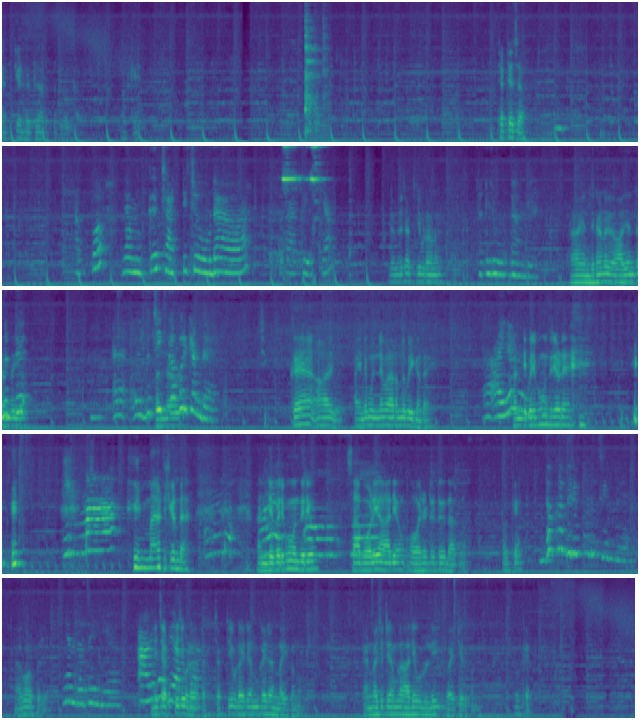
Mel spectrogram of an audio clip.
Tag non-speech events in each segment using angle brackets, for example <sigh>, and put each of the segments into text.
ചട്ടി എടുത്തിട്ട് അടുപ്പത്ത് വെക്കാം ഓക്കെ. ചട്ടി വെച്ചാ? അപ്പോൾ നമുക്ക് ചട്ടി ചൂടാവാൻ കാത്തിരിക്കാം. എന്താ ചട്ടി ചൂടാണ്? ചട്ടി ചൂടാണ്ടേ ആ എന്തിനാണ്? ആദ്യം എന്താ എന്താ ഇത് ചിക്കൻ പൊരിക്കണ്ടേ? ചിക്കൻ ആ അതിന്റെ മുന്നേ വേറെന്താ പൊരിക്കണ്ടേ? അണ്ടിപ്പരിപ്പ് മുന്തിരി അവിടെ ഇമ്മ, ഇമ്മ അടിക്കണ്ട അണ്ടിപ്പരിപ്പ് മുന്തിരിയും സബോളി ആദ്യം ഓരിട്ടിട്ട് ഇതാക്കണം. ഓക്കെ? അത് കുഴപ്പമില്ല. ഇനി ചട്ടി ചെയ്യാ കേട്ടോ ചട്ടി ചൂടാകട്ടെ. ചട്ടി ചൂടായിട്ട് നമുക്ക് അതിൽ എണ്ണ വയ്ക്കുന്നു എണ്ണ വെച്ചിട്ട് നമ്മൾ ആദ്യം ഉള്ളി വയറ്റിയെടുക്കുന്നു ഓക്കെ?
